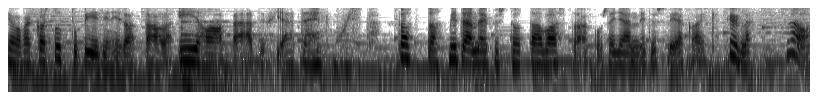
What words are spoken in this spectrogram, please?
Joo, vaikka olisi tuttu biisi, niin saattaa olla ihan päätyhjää, että en muista. Totta. Mitä ne ei pysty ottaa vastaan, kun se jännitys vie kaiken. Kyllä. Joo.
